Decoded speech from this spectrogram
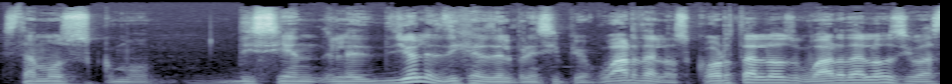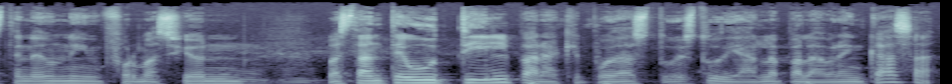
estamos como diciendo, yo les dije desde el principio, guárdalos, córtalos, guárdalos y vas a tener una información bastante útil para que puedas tú estudiar la palabra en casa.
